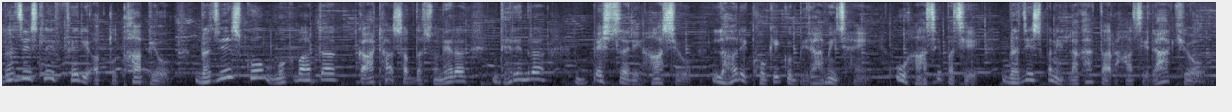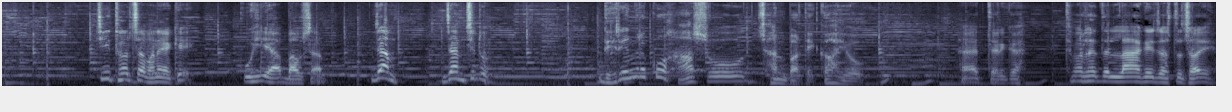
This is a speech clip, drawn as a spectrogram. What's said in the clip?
ब्रजेशले फेरि अत्तो थाप्यो। ब्रजेशको मुखबाट काठा शब्द सुनेर धीरेन्द्र बेसरी हाँस्यो। लहरी खोकेको बिरामी झैँ। ऊ हाँसेपछि ब्रजेश पनि लगातार हाँसी राख्यो चिथोर छ भने के? उहिया बाउसाब जाम जाम छिटो धीरेन्द्रको हाँसो झन बढ्दै गयो। तिमीलाई त लागे जस्तो छ है?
